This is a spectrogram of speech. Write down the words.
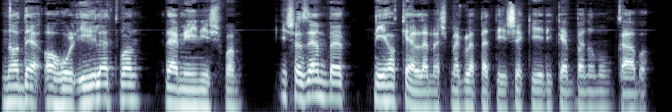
Na de ahol élet van, remény is van, és az ember néha kellemes meglepetések érik ebben a munkába.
